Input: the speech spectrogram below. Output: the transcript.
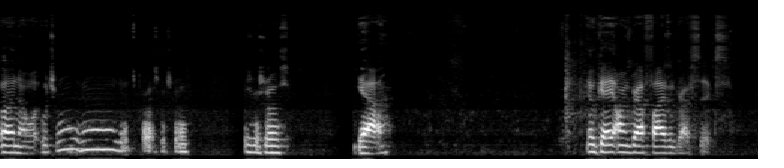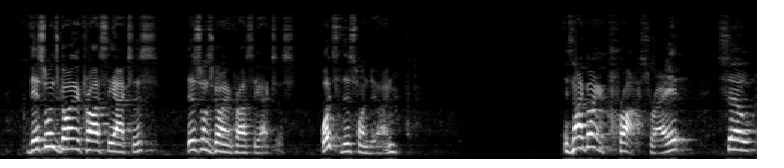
Uh, no, which one? That's cross, which cross? Which cross? Yeah, okay, on graph 5 and graph 6. This one's going across the axis. This one's going across the axis. What's this one doing? It's not going across, right? So,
